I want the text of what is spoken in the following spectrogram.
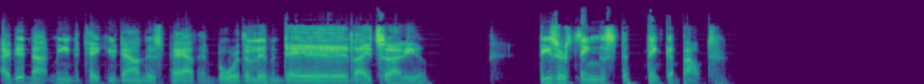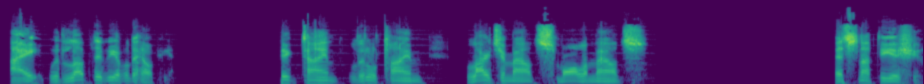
I did not mean to take you down this path and bore the living daylights out of you. These are things to think about. I would love to be able to help you. Big time, little time, large amounts, small amounts. That's not the issue.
